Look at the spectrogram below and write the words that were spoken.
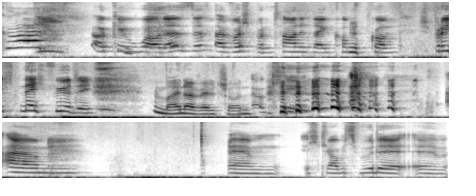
Gott. Okay, wow, das ist jetzt einfach spontan in deinen Kopf kommt. Spricht nicht für dich. In meiner Welt schon. Okay. ähm, ähm, ich glaube, ich würde ähm,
